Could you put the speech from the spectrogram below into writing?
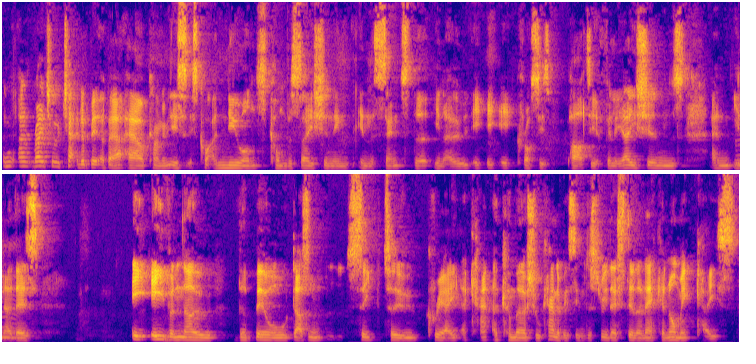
And, and, Rachel, we chatted a bit about how kind of it's, it's, quite a nuanced conversation in, in the sense that you know it, it, it crosses party affiliations, and you know mm. there's e- even though the bill doesn't seek to create a, ca- a commercial cannabis industry, there's still an economic case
